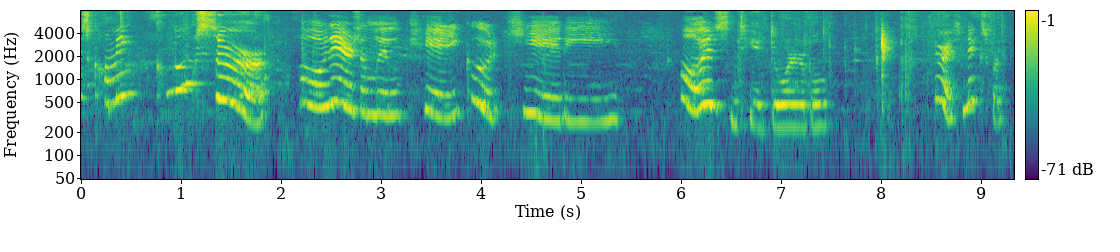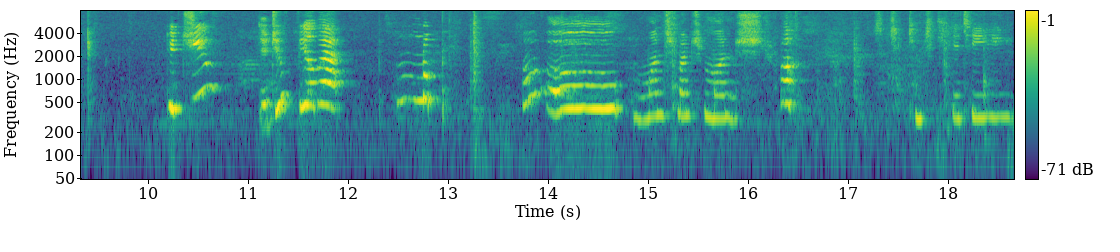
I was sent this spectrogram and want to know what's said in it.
is coming closer. Oh, there's a little kitty. Good kitty. Oh, isn't he adorable? All right, next one. Did you did you feel that? Nope. Uh oh, munch, munch, munch. Oh, such a cute kitty.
